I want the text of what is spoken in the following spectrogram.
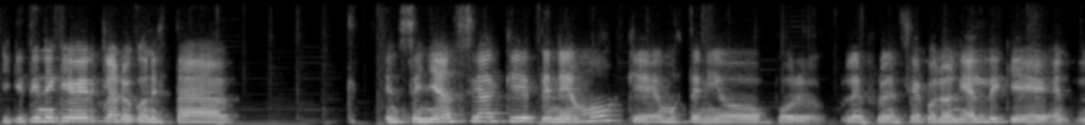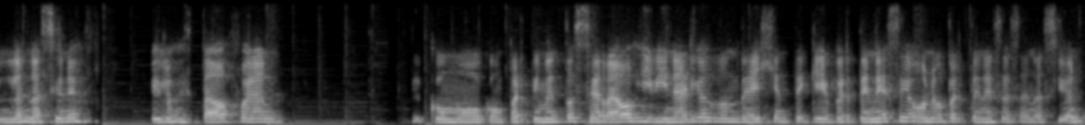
y que tiene que ver, claro, con esta enseñanza que tenemos, que hemos tenido por la influencia colonial de que las naciones y los estados fueran como compartimentos cerrados y binarios donde hay gente que pertenece o no pertenece a esa nación.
